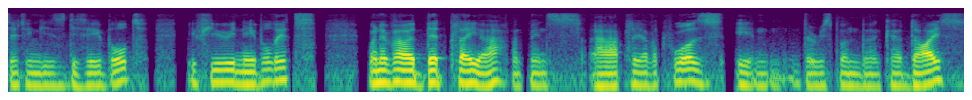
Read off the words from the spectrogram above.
setting is disabled. If you enable it, whenever a dead player, that means a player that was in the respawn bunker, dies,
